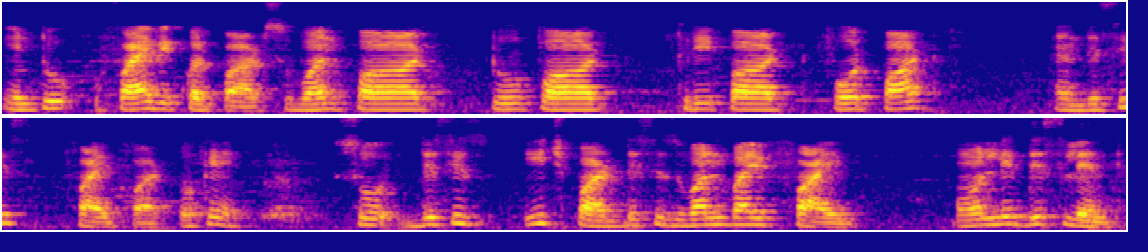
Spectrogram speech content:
Into five equal parts one part two part three part four part and this is five part okay. So this is each part this is 1 by 5 only this length.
